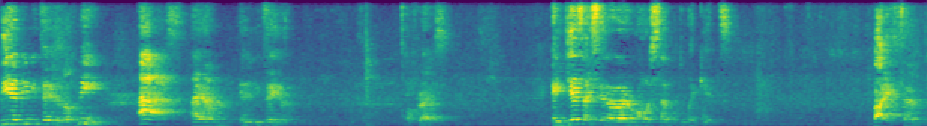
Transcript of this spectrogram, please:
be an imitator of me as I am an imitator of Christ. And yes, I set a lot of wrong example to my kids. By example.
